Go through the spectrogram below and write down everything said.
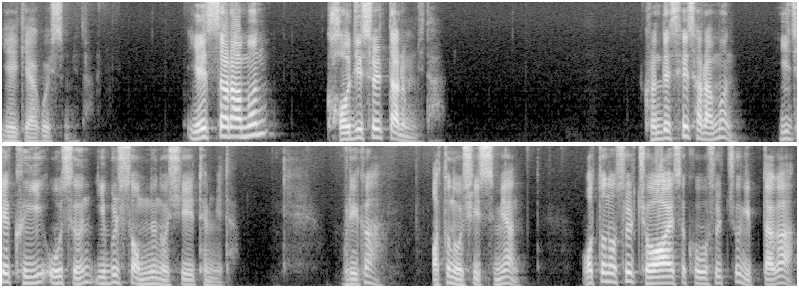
얘기하고 있습니다. 옛사람은 거짓을 따릅니다. 그런데 새 사람은 이제 그이 옷은 입을 수 없는 옷이 됩니다. 우리가 어떤 옷이 있으면 어떤 옷을 좋아해서 그 옷을 쭉 입다가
